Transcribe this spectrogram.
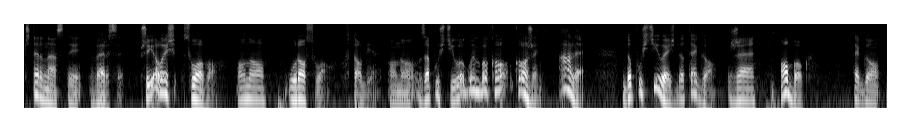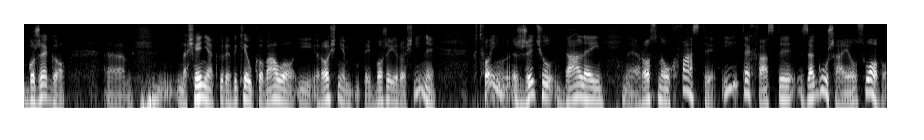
czternasty werset. Przyjąłeś słowo, ono urosło w tobie, ono zapuściło głęboko korzeń, ale dopuściłeś do tego, że obok tego Bożego nasienia, które wykiełkowało i rośnie, tej Bożej rośliny, w Twoim życiu dalej rosną chwasty i te chwasty zagłuszają słowo.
